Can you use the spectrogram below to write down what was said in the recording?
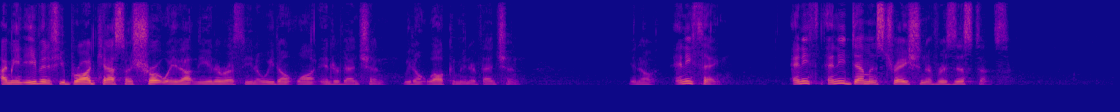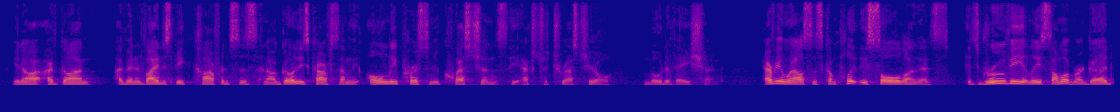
I mean, even if you broadcast on shortwave out in the universe, you know, we don't want intervention. We don't welcome intervention. You know, anything, any, any demonstration of resistance. You know, I've gone, I've been invited to speak at conferences, and I'll go to these conferences. I'm the only person who questions the extraterrestrial motivation. Everyone else is completely sold on it. It's groovy, at least some of them are good.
